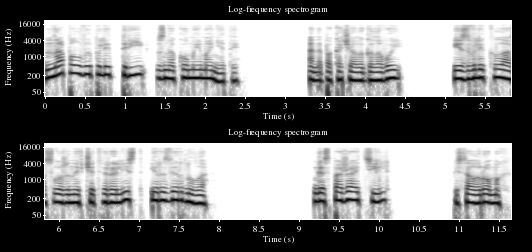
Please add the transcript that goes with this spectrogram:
На пол выпали три знакомые монеты. Она покачала головой, извлекла сложенный в четверо лист и развернула. «Госпожа Атиль», — писал Ромах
